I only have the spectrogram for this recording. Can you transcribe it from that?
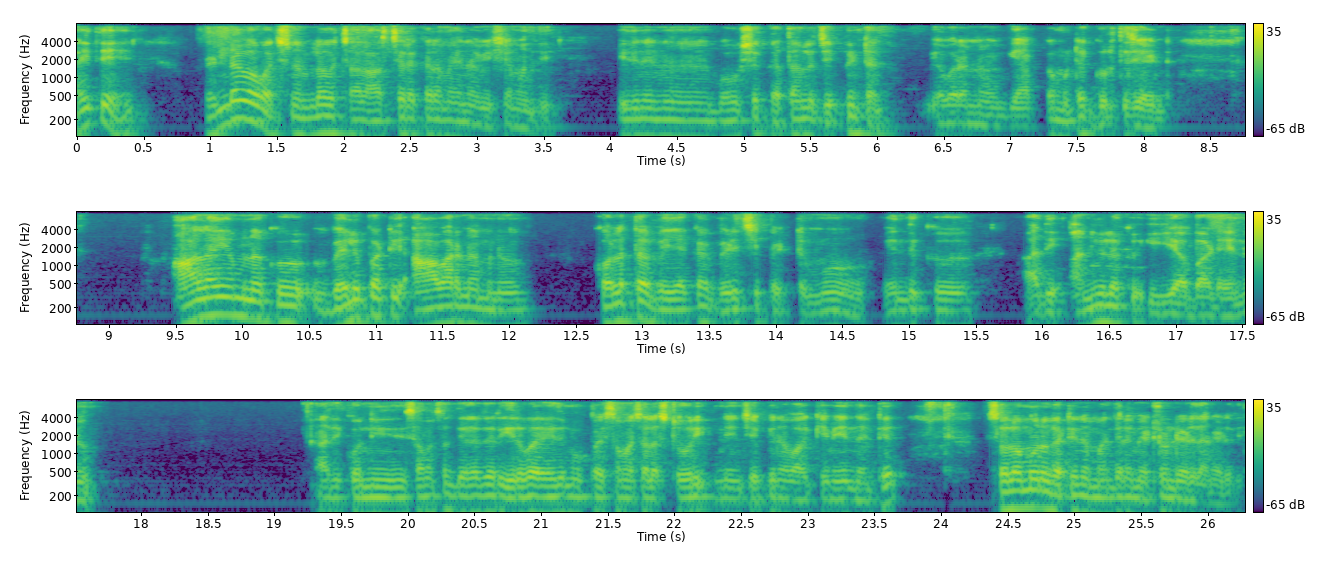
అయితే రెండవ వచనంలో చాలా ఆశ్చర్యకరమైన విషయం ఉంది. ఇది నేను భవిష్యత్ గతంలో చెప్పింటాను. ఎవరన్నా జ్ఞాపకం ఉంటే గుర్తు చేయండి. ఆలయమునకు వెలుపటి ఆవరణమును కొలత వేయక విడిచిపెట్టుము. ఎందుకు? అది అన్యులకు ఇయ్యబడేను. అది కొన్ని సంవత్సరాల దగ్గర దగ్గర ఇరవై ఐదు ముప్పై సంవత్సరాల స్టోరీ నేను చెప్పిన వాక్యం ఏంటంటే సొలమును కట్టిన మందిరం ఎట్లుండేది అనేది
